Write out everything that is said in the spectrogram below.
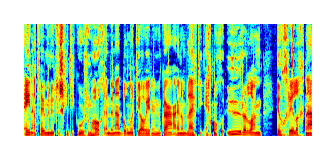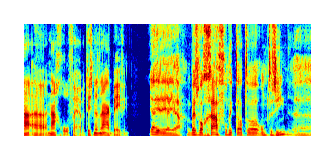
één à twee minuten schiet die koers omhoog en daarna dondert hij alweer in elkaar en dan blijft hij echt nog urenlang heel grillig na, na golven hebben. Het is net een aardbeving. Ja, ja, ja, ja. Best wel gaaf vond ik dat uh, om te zien. Uh,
